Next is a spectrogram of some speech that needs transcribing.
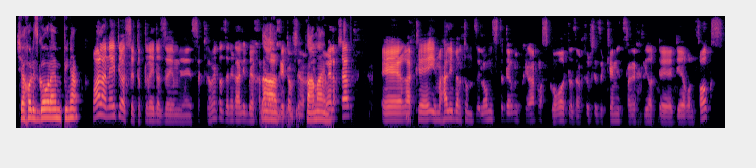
שיכול לסגור להם פינה? וואלה אני הייתי עושה את הטרייד הזה עם אה, סקרמנטו זה נראה לי בערך אה, הדבר הכי טוב שיכול פעמיים. לקבל עכשיו אה, רק אה, עם הליברטון זה לא מסתדר מבחינת משכורות אז אני חושב שזה כן יצטרך להיות אה, דיארון פוקס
